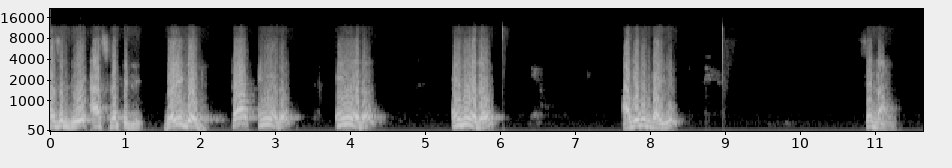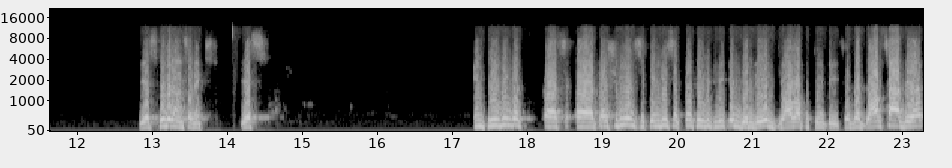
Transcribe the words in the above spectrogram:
as a grow as rapidly. Very good. Third, any other? Any other? Any other? आगे भी बताइए Sit down. Yes, who will answer next? Yes. improving the uh, uh, tertiary and secondary sector to which we can generate job opportunities. If the jobs are there,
